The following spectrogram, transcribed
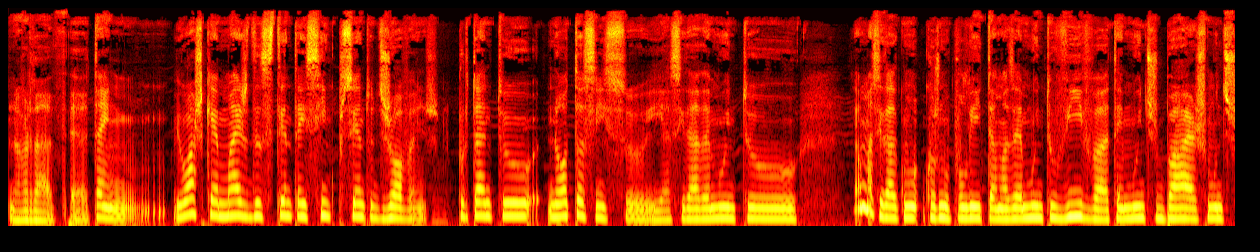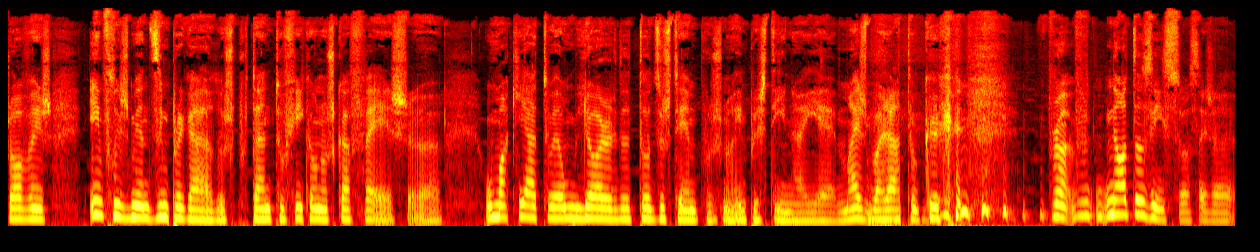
na verdade. Eh, tem, eu acho que é mais de 75% de jovens. Portanto, nota-se isso e a cidade é muito. É uma cidade cosmopolita, mas é muito viva, tem muitos bares, muitos jovens, infelizmente desempregados, portanto ficam nos cafés. Eh, o macchiato é o melhor de todos os tempos, não é? Em Pristina e é mais barato que. Notas isso, ou seja,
